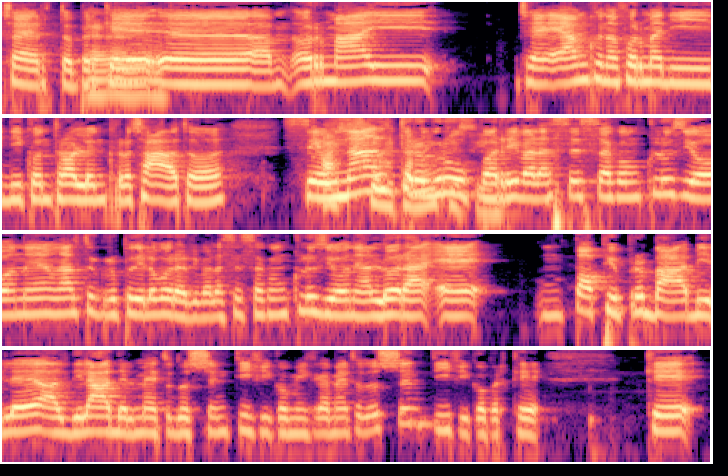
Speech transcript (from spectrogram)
Certo, perché eh... Eh, ormai cioè, è anche una forma di, di controllo incrociato. Se un altro gruppo sì. arriva alla stessa conclusione, un altro gruppo di lavoro arriva alla stessa conclusione, allora è un po' più probabile, al di là del metodo scientifico, mica metodo scientifico, perché che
